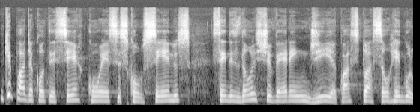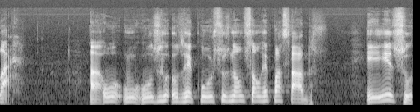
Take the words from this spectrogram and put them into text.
O que pode acontecer com esses conselhos se eles não estiverem em dia com a situação regular? Ah, o, o, os, os recursos não são repassados. E isso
